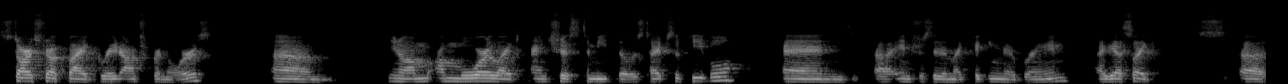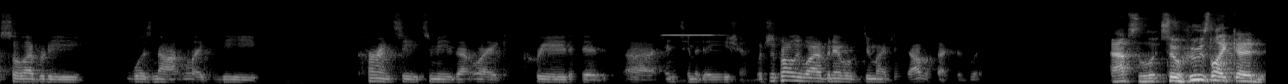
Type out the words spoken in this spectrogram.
starstruck by great entrepreneurs. Um, you know, I'm I'm more like anxious to meet those types of people and uh, interested in like picking their brain. I guess like uh, celebrity was not like the currency to me that like created uh, intimidation, which is probably why I've been able to do my job effectively. Absolutely. So, who's like an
